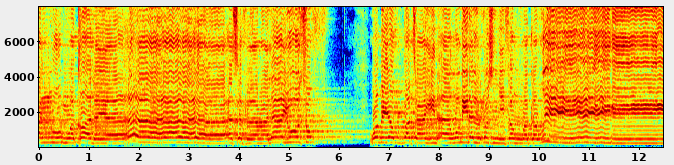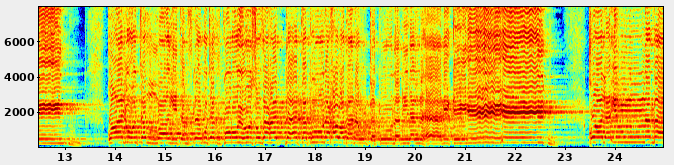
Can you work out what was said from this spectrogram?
عنهم وقال يا أسفا على يوسف. وبيضت عيناه من الحزن فهو كظيم. قالوا تالله تفتأ تذكر يوسف حتى تكون حربا أو تكون من الهالكين. قال إنما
